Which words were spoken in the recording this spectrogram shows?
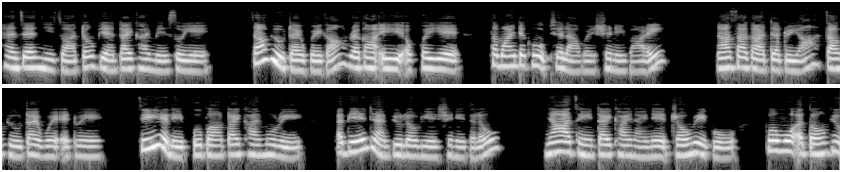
ဟန်ကျဲညီစွာတုံ့ပြန်တိုက်ခိုက်မယ်ဆိုရင်ကျောင်းပြူတိုက်ပွဲကရခိုင်အေးအဖွဲ့ရဲ့သမိုင်းတစ်ခုဖြစ်လာဝယ်ရှိနေပါတယ်။နာဆာကတပ်တွေဟာတောက်ဖြူတိုက်ပွဲအတွင်းကြီးရည်လေးပူပေါင်းတိုက်ခိုက်မှုတွေအပြင်းထန်ပြုလုပ်လျက်ရှိနေသလိုညအချိန်တိုက်ခိုက်နိုင်တဲ့ drone တွေကိုပုံမအသုံးပြု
